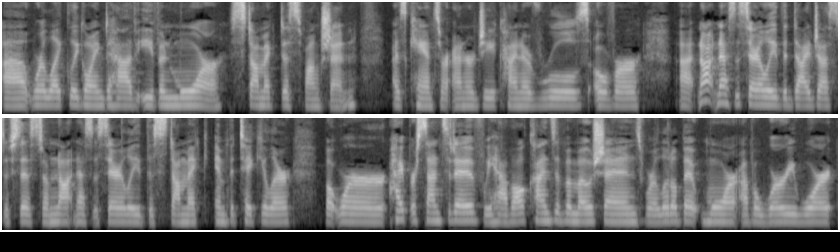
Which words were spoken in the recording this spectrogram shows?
uh, we're likely going to have even more stomach dysfunction as Cancer energy kind of rules over uh, not necessarily the digestive system, not necessarily the stomach in particular, but we're hypersensitive. We have all kinds of emotions. We're a little bit more of a worry wart,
